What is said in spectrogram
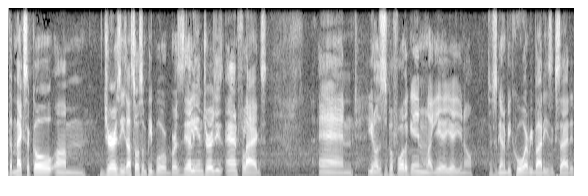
the Mexico um, jerseys. I saw some people with Brazilian jerseys and flags. And you know, this is before the game. I'm like, yeah, yeah, you know, this is gonna be cool. Everybody's excited.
